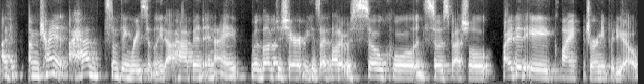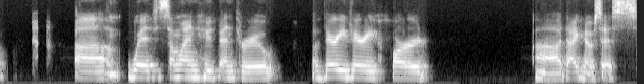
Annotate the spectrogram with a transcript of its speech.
I, am trying to, I had something recently that happened and I would love to share it because I thought it was so cool and so special. I did a client journey video um, with someone who'd been through a very, very hard uh, diagnosis.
